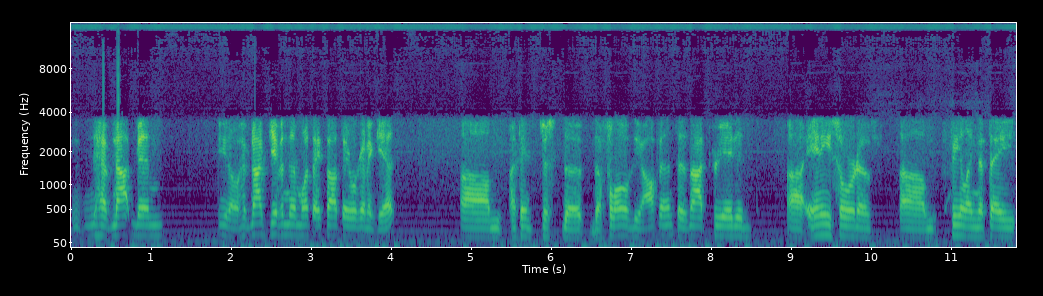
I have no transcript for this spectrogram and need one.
have not been, you know, have not given them what they thought they were going to get. Um, I think just the the flow of the offense has not created uh, any sort of um, feeling that they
